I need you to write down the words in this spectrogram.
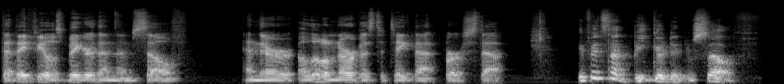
that they feel is bigger than themselves and they're a little nervous to take that first step? If it's not bigger than yourself,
